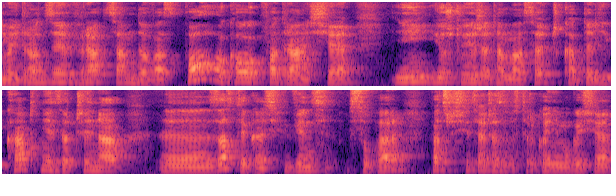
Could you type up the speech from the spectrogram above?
moi drodzy, wracam do Was po około kwadransie i już czuję, że ta maseczka delikatnie zaczyna zastygać, więc super. Patrzę się cały czas w lusterko i nie mogę się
